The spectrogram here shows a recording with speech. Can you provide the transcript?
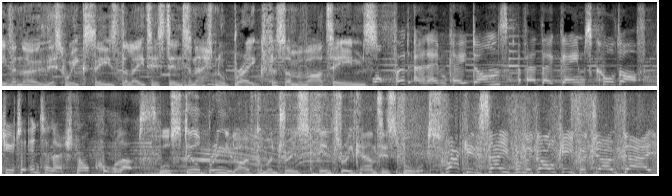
Even though this week sees the latest international break for some of our teams, Watford and MK Dons have had their games called off due to international call ups. we'll still bring you live commentaries in Three Counties Sport. Cracking save from the goalkeeper Joe Day.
